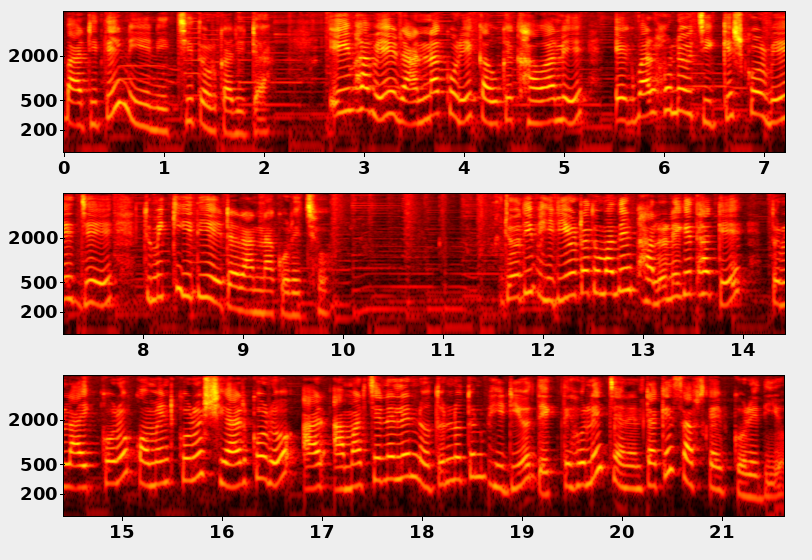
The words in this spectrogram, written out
বাটিতে নিয়ে নিচ্ছি তরকারিটা। এইভাবে রান্না করে কাউকে খাওয়ালে একবার হলেও জিজ্ঞেস করবে যে, তুমি কি দিয়ে এটা রান্না করেছ? যদি ভিডিওটা তোমাদের ভালো লেগে থাকে, তো লাইক করো কমেন্ট করো শেয়ার করো, আর আমার চ্যানেলের নতুন নতুন ভিডিও দেখতে হলে চ্যানেলটাকে সাবস্ক্রাইব করে দিও।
